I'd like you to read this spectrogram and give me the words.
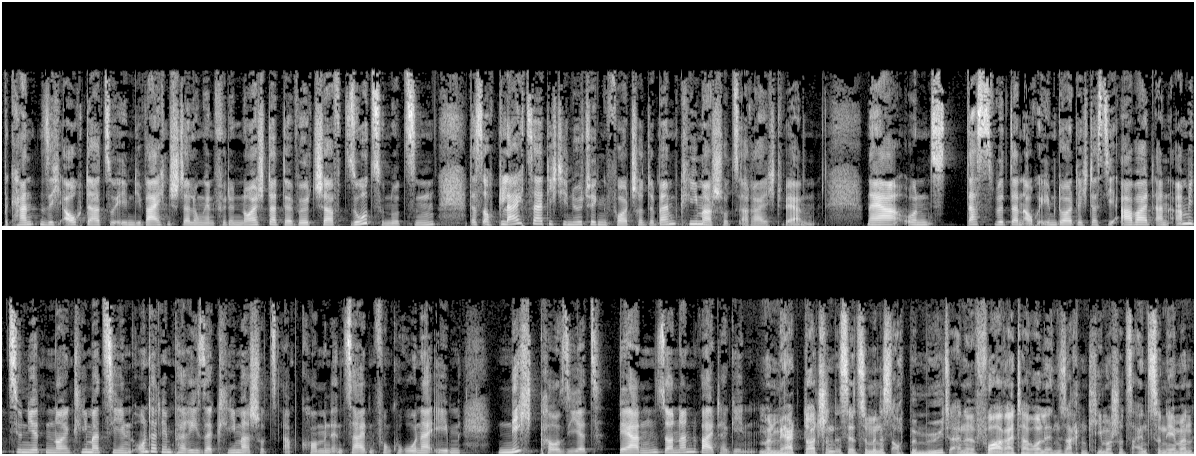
bekannten sich auch dazu, eben die Weichenstellungen für den Neustart der Wirtschaft so zu nutzen, dass auch gleichzeitig die nötigen Fortschritte beim Klimaschutz erreicht werden. Naja, und das wird dann auch eben deutlich, dass die Arbeit an ambitionierten neuen Klimazielen unter dem Pariser Klimaschutzabkommen in Zeiten von Corona eben nicht pausiert werden, sondern weitergehen. Man merkt, Deutschland ist ja zumindest auch bemüht, eine Vorreiterrolle in Sachen Klimaschutz einzunehmen.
